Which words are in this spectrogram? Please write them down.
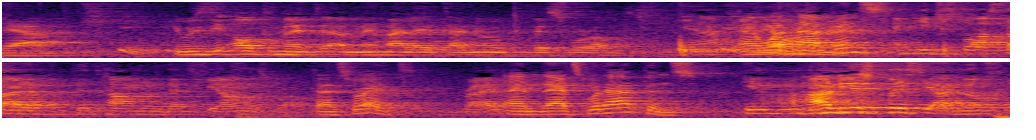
Yeah, he was the ultimate uh, memale Tanug this world. Yeah. And The what ultimate. happens? And he just lost sight of the Talmud that's beyond this world, That's right. right? And that's what happens. he, How he do you- misplaced the Anochi.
